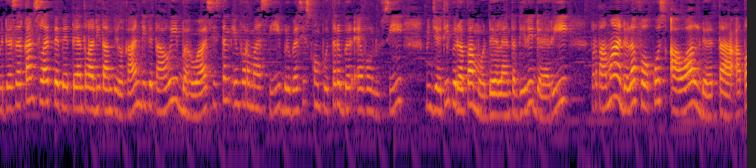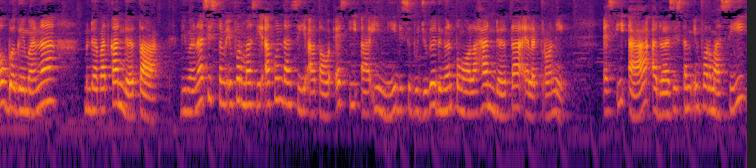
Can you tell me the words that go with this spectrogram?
Berdasarkan slide PPT yang telah ditampilkan, diketahui bahwa sistem informasi berbasis komputer berevolusi menjadi beberapa model yang terdiri dari pertama adalah fokus awal data atau bagaimana mendapatkan data di mana sistem informasi akuntansi atau SIA ini disebut juga dengan pengolahan data elektronik. SIA adalah sistem informasi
